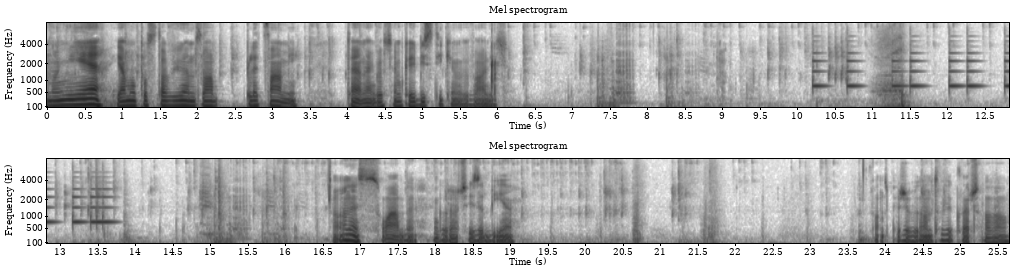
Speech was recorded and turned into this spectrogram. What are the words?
No nie, ja mu postawiłem za plecami. Ten, ja go chciałem KB stickiem wywalić. Słaby. Go raczej zabiję. Wątpię, żeby on to wyklaczował.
